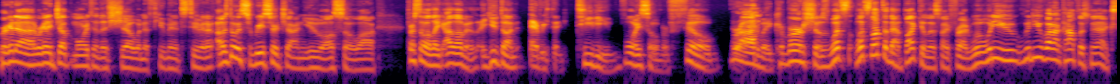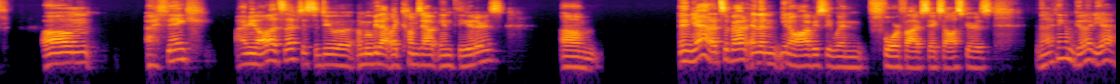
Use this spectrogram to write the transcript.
We're gonna we're gonna jump more to the show in a few minutes too. And I was doing some research on you also. Uh, first of all, like I love it. Like, you've done everything: TV, voiceover, film, Broadway, commercials. What's what's left of that bucket list, my friend? What, what do you what do you want to accomplish next? Um, I think, I mean, all that's left is to do a, a movie that like comes out in theaters. Um, and yeah, that's about it. And then, you know, obviously win four, five, six Oscars. And then I think I'm good. Yeah.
